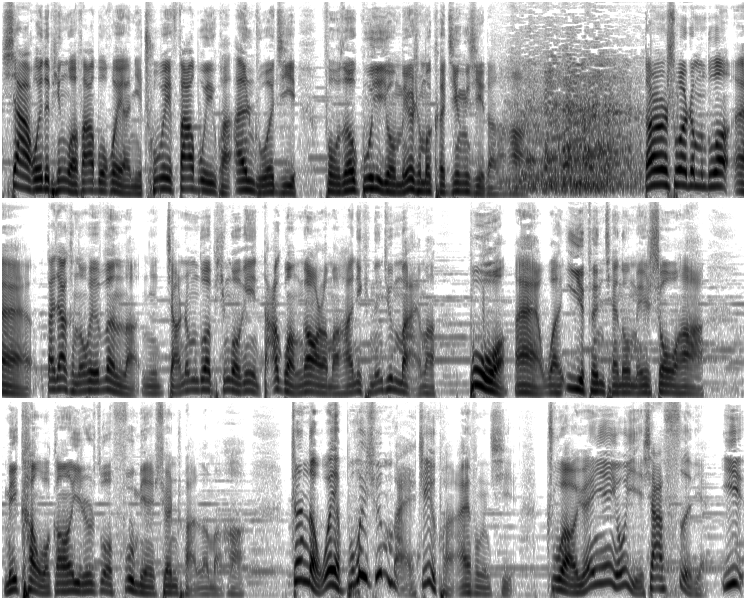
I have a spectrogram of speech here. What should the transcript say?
下回的苹果发布会啊，你除非发布一款安卓机，否则估计就没什么可惊喜的了哈。当然说了这么多，哎，大家可能会问了，你讲这么多，苹果给你打广告了吗？哈，你肯定去买吗？不，哎，我一分钱都没收哈。没看我刚刚一直做负面宣传了吗？哈，真的，我也不会去买这款 iPhone 七。主要原因有以下四点：一，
